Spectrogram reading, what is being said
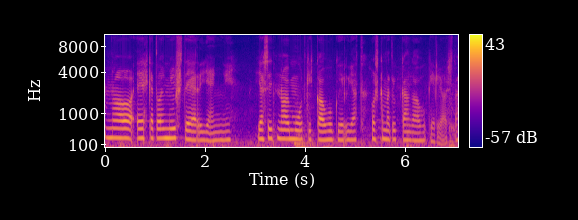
No ehkä toi mysteerijengi. Ja sitten noin muutkin kauhukirjat, koska mä tykkään kauhukirjoista.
